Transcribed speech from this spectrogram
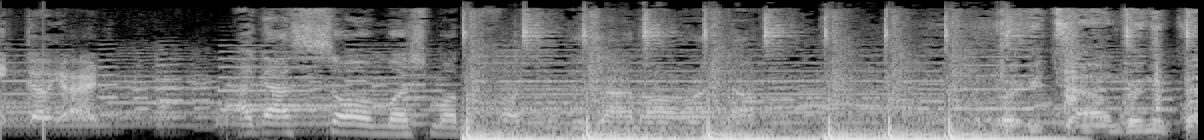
Go yard. I got so much motherfucking design on right now. Break it down, bring it down.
